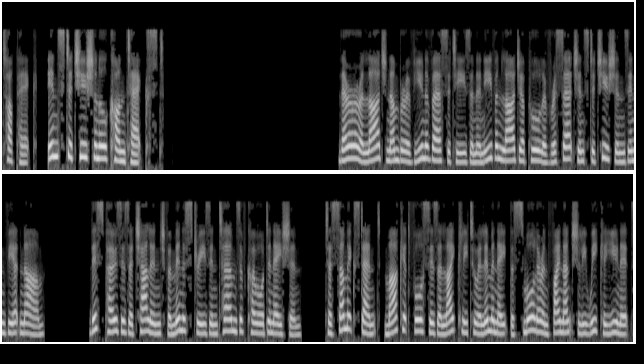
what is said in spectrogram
Topic: Institutional context. There are a large number of universities and an even larger pool of research institutions in Vietnam. This poses a challenge for ministries in terms of coordination. To some extent, market forces are likely to eliminate the smaller and financially weaker units.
